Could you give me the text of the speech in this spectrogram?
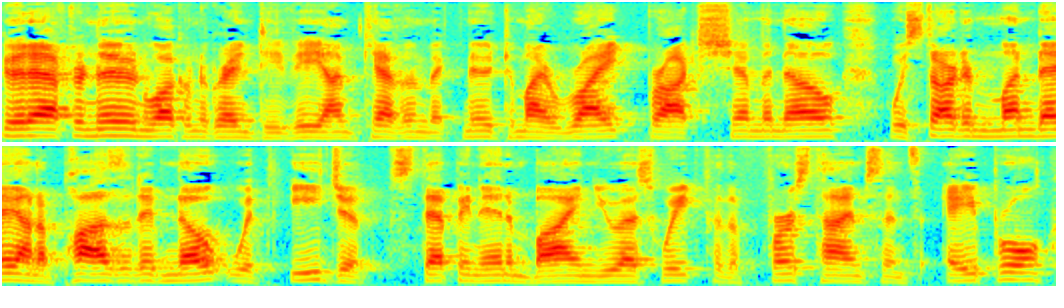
Good afternoon. Welcome to Grain TV. I'm Kevin McNew. To my right, Brock Chimino. We started Monday on a positive note with Egypt stepping in and buying U.S. wheat for the first time since April.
